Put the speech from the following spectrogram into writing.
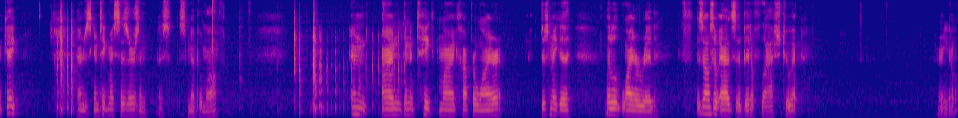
Okay, I'm just going to take my scissors and snip them off. And I'm going to take my copper wire just make a little wire rib. This also adds a bit of flash to it. There you go.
